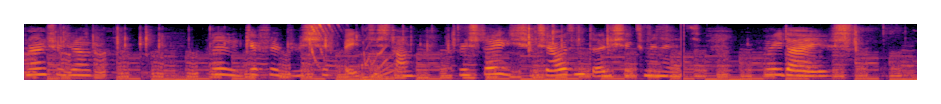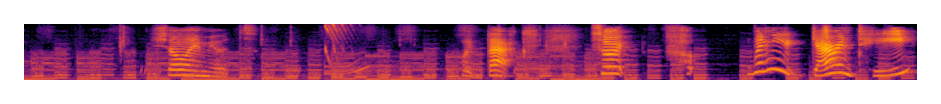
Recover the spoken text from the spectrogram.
None should young. The gifted bait this time. Reached 36 hours and 36 minutes. Three days. Shell amulets. Like back. So when you guarantee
